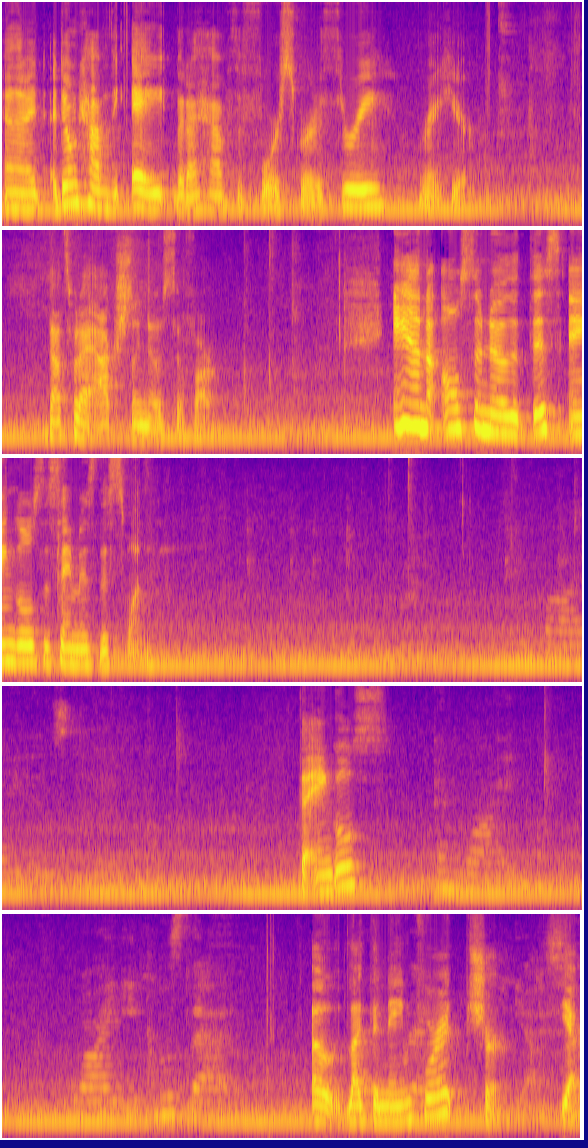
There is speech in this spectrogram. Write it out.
And I, I don't have the 8, but I have the 4 square root of 3 right here. That's what I actually know so far. And I also know that this angle is the same as this one. The angles? And y, y equals that. Oh, like the name for it? Sure. Yes. Yeah,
